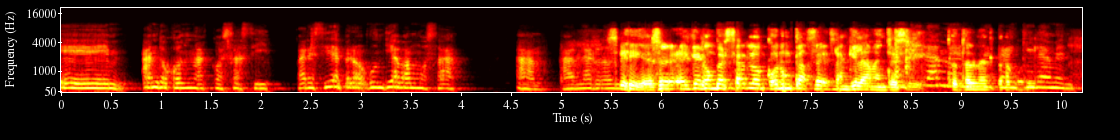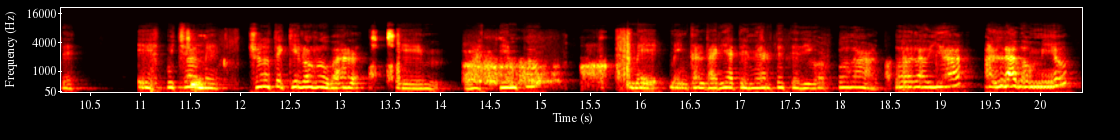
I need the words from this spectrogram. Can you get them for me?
eh, ando con una cosa así, parecida, pero algún día vamos a, a, a hablarlo. Sí, eso hay que conversarlo con un café tranquilamente, sí, Tranquilamente, totalmente. de acuerdo. tranquilamente. Escúchame, yo no te quiero robar eh, más tiempo. Me, me encantaría tenerte, te digo, toda, toda la vida al lado mío,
